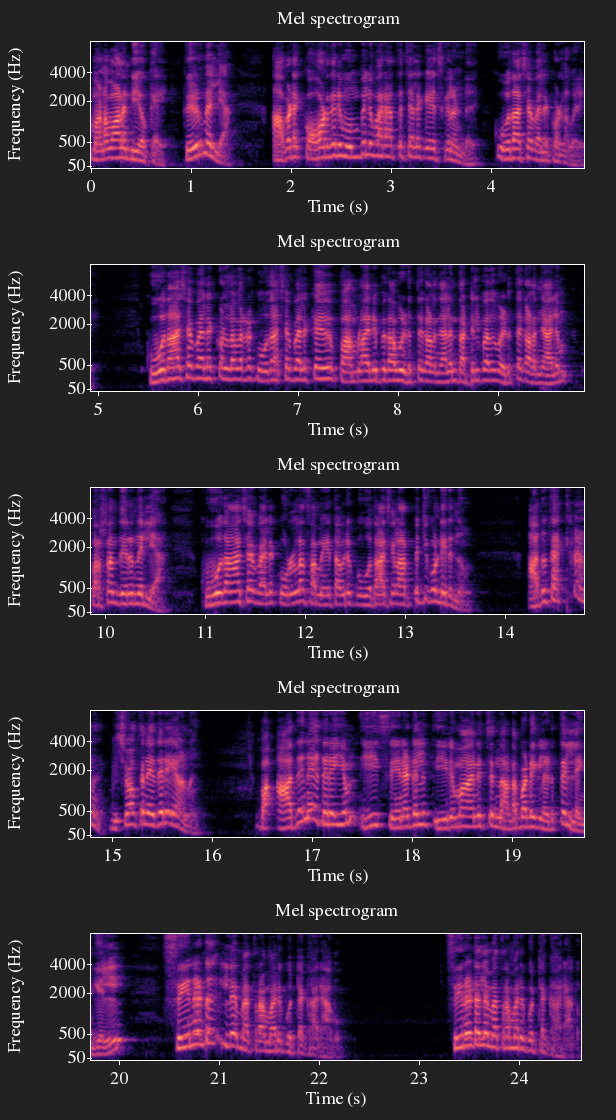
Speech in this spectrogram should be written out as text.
മണവാളന്റെയും ഒക്കെ തീർന്നില്ല. അവിടെ കോടതിന് മുമ്പിൽ വരാത്ത ചില കേസുകളുണ്ട്. കൂതാശ വിലക്കുള്ളവർ കൂതാശ വിലക്കുള്ളവരുടെ കൂതാശ വിലക്ക് പാമ്പ്ലാനി പിതാവ് എടുത്തു കളഞ്ഞാലും തട്ടിൽ പിതാവ് എടുത്തു കളഞ്ഞാലും പ്രശ്നം തീർന്നില്ല കൂതാശ വിലക്കുള്ള സമയത്ത് അവർ കൂതാശകൾ അർപ്പിച്ചുകൊണ്ടിരുന്നു. അത് തെറ്റാണ്. വിശ്വാസത്തിനെതിരെയാണ്. അപ്പം അതിനെതിരെയും ഈ സിനഡിൽ തീരുമാനിച്ച നടപടികൾ എടുത്തില്ലെങ്കിൽ സിനഡിലെ മെത്രാമാർ കുറ്റക്കാരാകും. സിനഡിലെ മെത്രമാർ കുറ്റക്കാരാകും.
